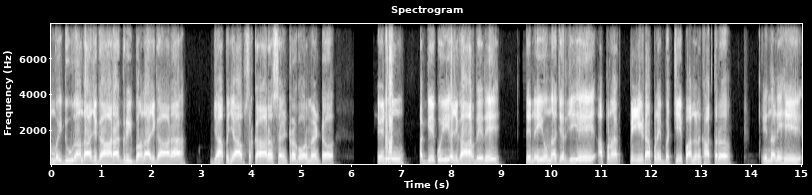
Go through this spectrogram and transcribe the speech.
ਮਜ਼ਦੂਰਾਂ ਦਾ ਅਜਗਾਰ ਆ, ਗਰੀਬਾਂ ਦਾ ਅਜਗਾਰ ਆ, ਜਾਂ ਪੰਜਾਬ ਸਰਕਾਰ, ਸੈਂਟਰ ਗਵਰਨਮੈਂਟ ਇਹਨੂੰ ਅੱਗੇ ਕੋਈ ਅਜਗਾਰ ਦੇ ਦੇ ਤੇ ਨਹੀਂ ਉਹਨਾਂ ਚਿਰ ਜੀ ਇਹ ਆਪਣਾ ਪੇਟ ਆਪਣੇ ਬੱਚੇ ਪਾਲਣ ਖਾਤਰ ਇਹਨਾਂ ਨੇ ਇਹ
